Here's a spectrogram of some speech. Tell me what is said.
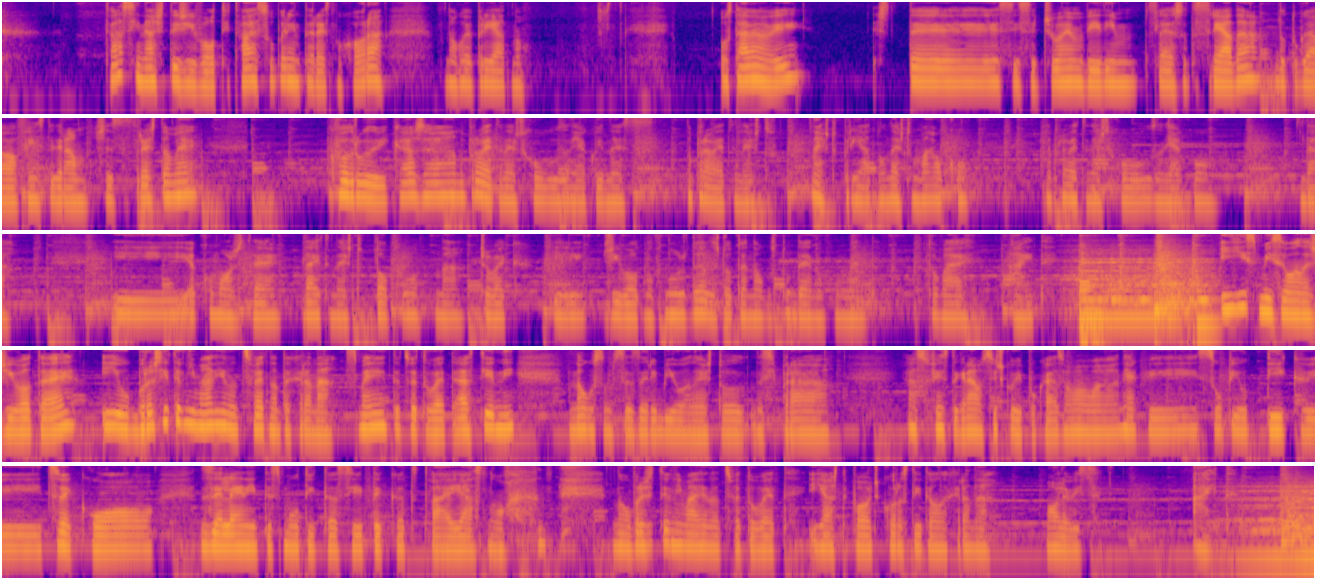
Това си нашите животи. Това е супер интересно. Хора, много е приятно. Оставям ви. Ще си се чуем, видим следващата сряда. До тогава в Инстаграм ще се срещаме. Какво друго да ви кажа? Направете нещо хубаво за някой днес. Направете нещо. Нещо приятно, нещо малко. Направете нещо хубаво за някого. Да. И ако можете, дайте нещо топло на човек или животно в нужда, защото е много студено в момента. Това е айде. И смисъла на живота е и обръщайте внимание на цветната храна. Сменяйте цветовете. Аз тия дни много съм се заребила нещо да си правя. Аз в Инстаграм всичко ви показвам, ама някакви супи от тикви, цвекло, зелените смутита си текат, това е ясно. Но обръщайте внимание на цветовете и аз ще повече растителна храна. Моля ви се. Айде!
